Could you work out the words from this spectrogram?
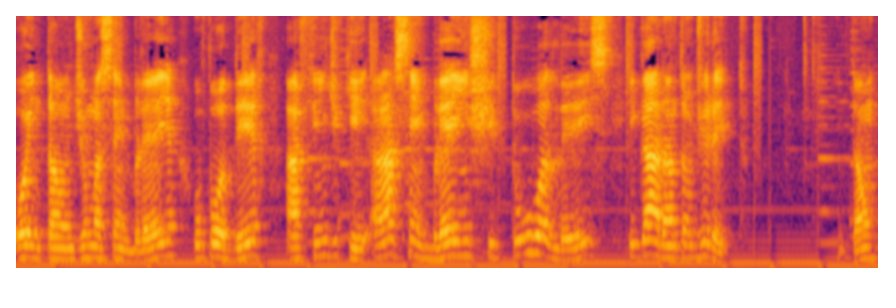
ou então de uma assembleia o poder a fim de que a assembleia institua leis e garanta o direito. Então,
